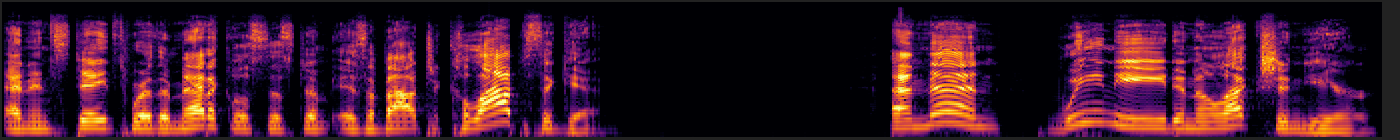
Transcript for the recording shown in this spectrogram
and in states where the medical system is about to collapse again. And then we need an election year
